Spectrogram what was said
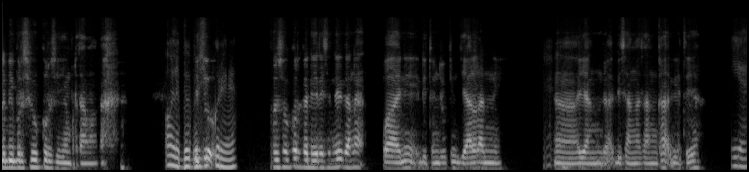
lebih bersyukur sih yang pertama kak. Oh lebih bersyukur Itu, ya? Bersyukur ke diri sendiri karena wah ini ditunjukin jalan nih uh, yang nggak disangka-sangka gitu ya. Iya.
